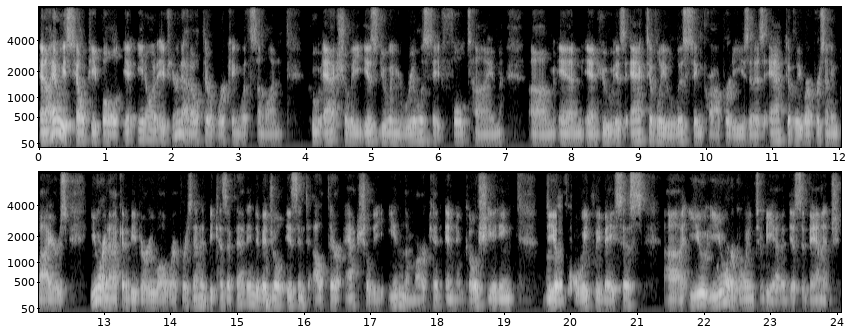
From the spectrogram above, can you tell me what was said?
And I always tell people, you know, if you're not out there working with someone who actually is doing real estate full time, um, and and who is actively listing properties and is actively representing buyers, you are not going to be very well represented because if that individual isn't out there actually in the market and negotiating deals mm-hmm. on a weekly basis, uh, you you are going to be at a disadvantage.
